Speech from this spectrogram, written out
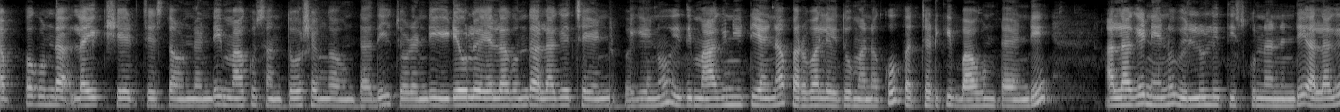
తప్పకుండా లైక్ షేర్ చేస్తూ ఉండండి. మాకు సంతోషంగా ఉంటుంది. చూడండి వీడియోలో ఎలాగుందో అలాగే చేయండి. అడిగాను ఇది మాగినీటి అయినా పర్వాలేదు. మనకు పచ్చడికి బాగుంటాయండి. అలాగే నేను వెల్లుల్లి తీసుకున్నానండి. అలాగే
